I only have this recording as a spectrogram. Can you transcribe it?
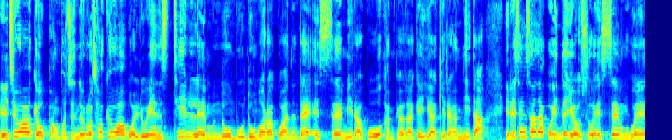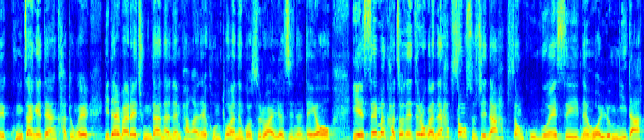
LG화학의 업황 부진으로 석유화학 원료인 스틸 레노 모노머라고 하는데 SM이라고 간편하게 이야기를 합니다. 이를 생산하고 있는 여수 SM 공장에 대한 가동을 이달 말에 중단하는 방안을 검토하는 것으로 알려지는데요. 이 SM은 가전에 들어가는 합성 수지나 합성 고무에 쓰이는 원료입니다.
